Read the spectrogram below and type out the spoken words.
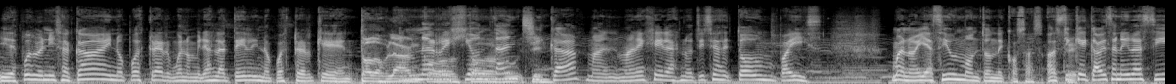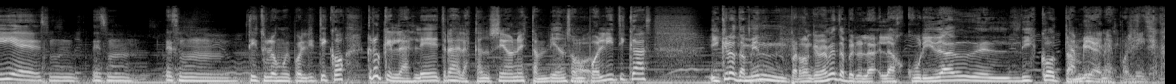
y después venís acá y no puedes creer, bueno, mirás la tele y no puedes creer que Todos blancos. en una región todos tan sí. chica man- maneje las noticias de todo un país. Bueno, y así un montón de cosas. Así Sí. que Cabeza Negra sí es un, es, un, es un título muy político. Creo que las letras de las canciones también son Todo. políticas. Y creo también, perdón que me meta, pero la, la oscuridad del disco también, También es política.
